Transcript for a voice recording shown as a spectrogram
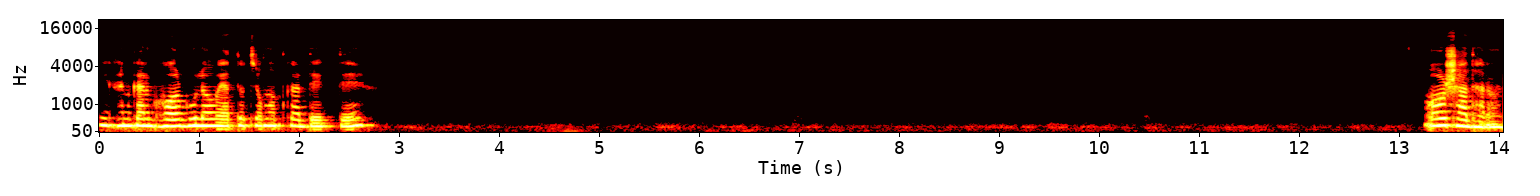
এখানকার ঘরগুলোও এত চমৎকার দেখতে। অসাধারণ।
